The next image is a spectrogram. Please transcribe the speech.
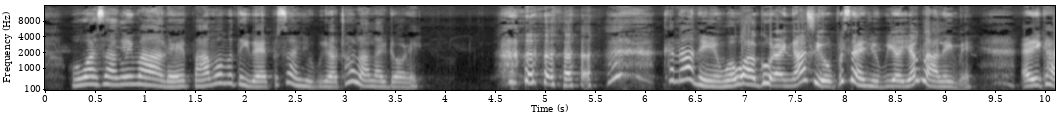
။ဝဝစာကလေးမကလည်းဘာမှမသိပဲပတ်စံယူပြီးတော့ထွက်လာလိုက်တော့တယ်။ ခဏနေရင်ဝဝကိုယ်တိုင်ငါစီကိုပတ်စံယူပြီးတော့ရောက်လာလိမ့်မယ်။အဲဒီခါ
